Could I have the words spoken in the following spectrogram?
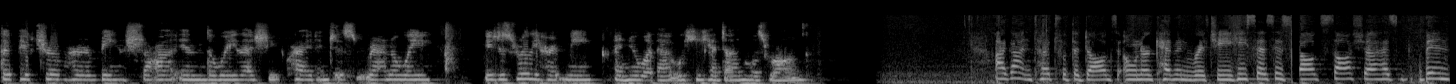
the picture of her being shot and the way that she cried and just ran away. It just really hurt me. I knew what that what he had done was wrong. I got in touch with the dog's owner, Kevin Ritchie. He says his dog, Sasha, has been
